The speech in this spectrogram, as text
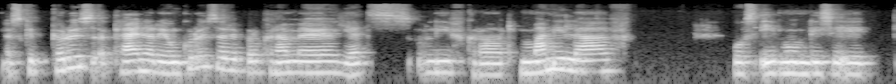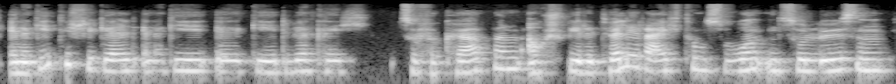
es gibt kleinere und größere Programme. Jetzt lief gerade Money Love, wo es eben um diese energetische Geldenergie äh, geht, wirklich zu verkörpern, auch spirituelle Reichtumswunden zu lösen,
